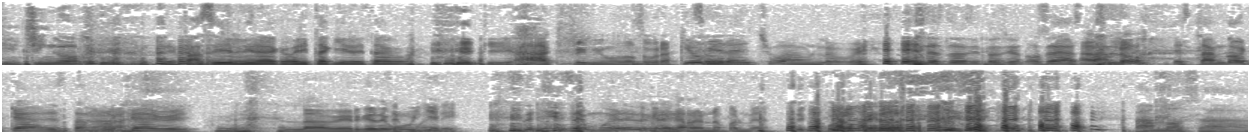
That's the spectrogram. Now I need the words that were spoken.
hay un chingo. Qué fácil, mira que ahorita aquí, ahorita hago. Aquí, ah, exprimimos basura. ¿Qué hubiera hecho AMLO, güey, en esta situación? O sea, estando, ¿AMLO? estando acá, estando Ah. acá, güey. La verga de Se bulle. muere. Sí, se muere, Se güey. quería agarrar una palmera. Puro pedo. Vamos a...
